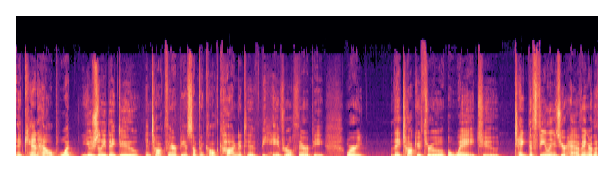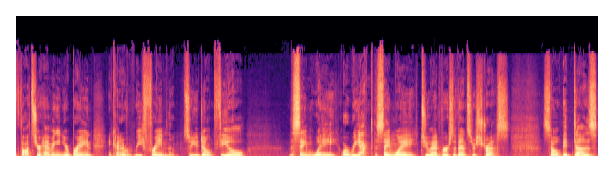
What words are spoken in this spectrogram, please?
It can help. What usually they do in talk therapy is something called cognitive behavioral therapy, where they talk you through a way to take the feelings you're having or the thoughts you're having in your brain and kind of reframe them so you don't feel the same way or react the same way to adverse events or stress. So it does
